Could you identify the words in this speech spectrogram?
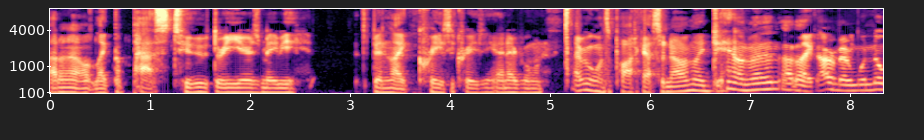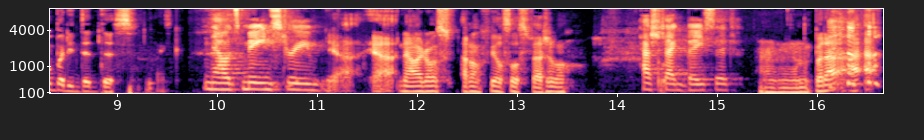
I don't know, like the past two, three years maybe it's been like crazy, crazy, and everyone everyone's a podcaster now. I'm like, damn, man. I'm like, I remember when nobody did this. Like now it's mainstream. Yeah, yeah. Now I don't I don't feel so special. Hashtag basic. Mm-hmm. But I, I,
